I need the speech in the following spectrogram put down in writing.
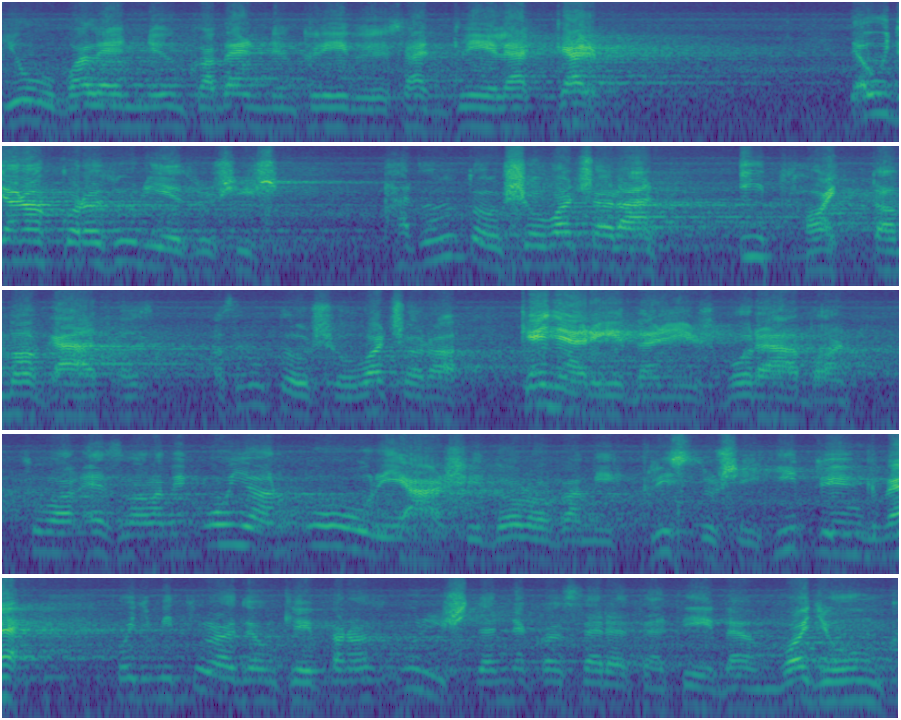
jóba lennünk a bennünk lévő szent lélekkel. De ugyanakkor az Úr Jézus is, hát az utolsó vacsorán itt hagyta magát, az, az utolsó vacsora kenyerében és borában. Szóval ez valami olyan óriási dolog, ami Krisztusi hitünkbe, hogy mi tulajdonképpen az Úristennek a szeretetében vagyunk,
